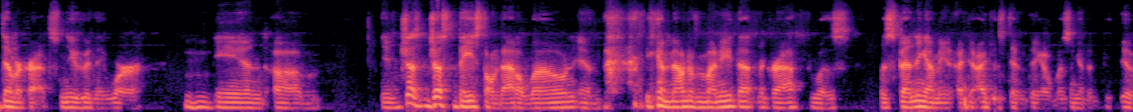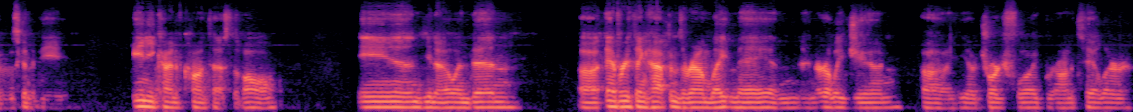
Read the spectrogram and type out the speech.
Democrats knew who they were. and um, you know, just just based on that alone and the amount of money that McGrath was was spending, I mean, I, I just didn't think it wasn't going to it was going to be any kind of contest at all. And you know, and then uh, everything happens around late May and, and early June. Uh, you know, George Floyd, Breonna Taylor,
